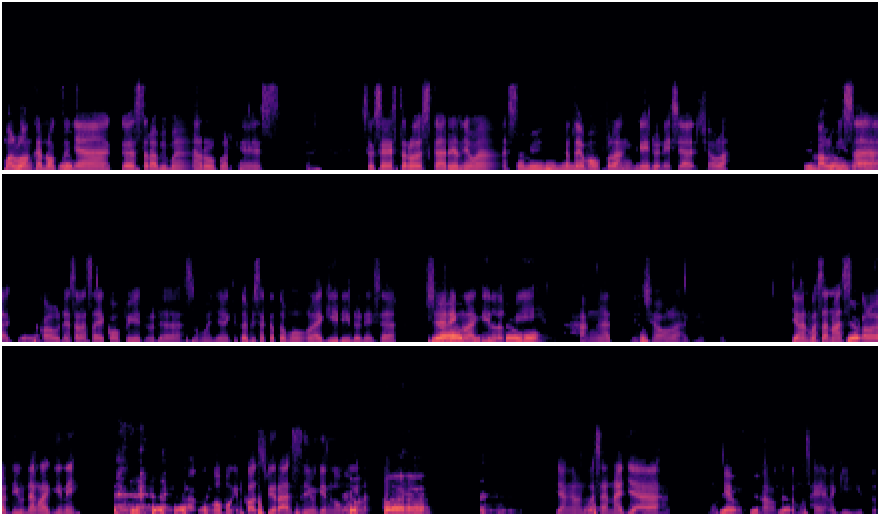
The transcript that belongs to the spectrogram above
meluangkan waktunya ke Serabi Manarul Podcast. Sukses terus karirnya Mas. Amin. amin Katanya mau pulang amin. ke Indonesia, insya Allah. Kalau bisa, kalau udah selesai COVID, udah semuanya kita bisa ketemu lagi di Indonesia, sharing ya, lagi lebih hangat, insya Allah gitu. Jangan bosan Mas, ya. kalau diundang lagi nih. Aku ngomongin konspirasi, mungkin ngomongin Jangan bosan aja. Mungkin siap, siap, kalau siap. ketemu saya lagi gitu.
